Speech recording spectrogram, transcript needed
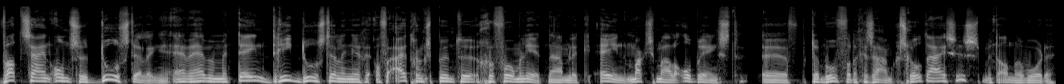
wat zijn onze doelstellingen? En we hebben meteen drie doelstellingen of uitgangspunten geformuleerd. Namelijk één, maximale opbrengst uh, ten behoeve van de gezamenlijke schuldeisers. Met andere woorden,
